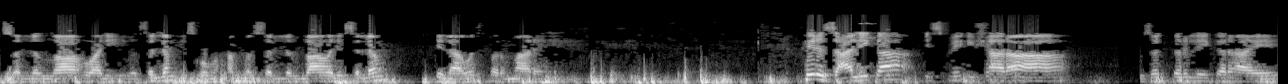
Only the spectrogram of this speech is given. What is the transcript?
صلی اللہ علیہ وسلم، جس کو محمد صلی اللہ علیہ وسلم تلاوت فرما رہے ہیں۔ پھر ظالی اس میں اشارہ مذکر لے کر آئے۔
